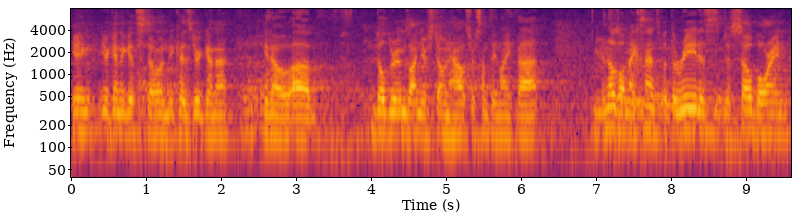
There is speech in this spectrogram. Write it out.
You're going to get stone because you're going to, you know, uh, build rooms on your stone house or something like that. And those all make sense, but the reed is just so boring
